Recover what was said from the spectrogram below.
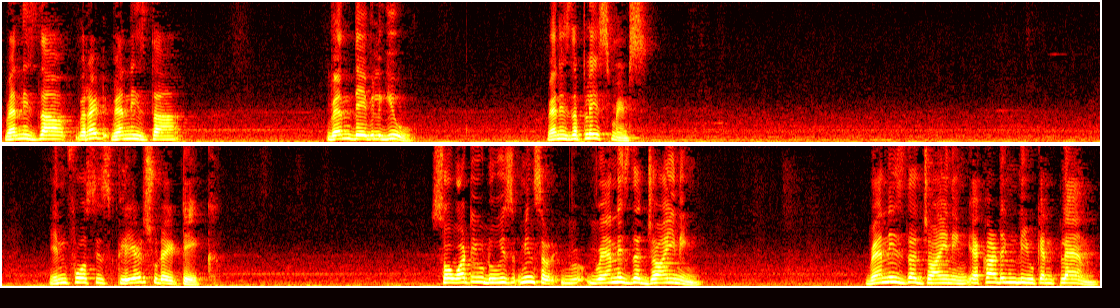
When is the right? When is the when they will give? When is the placements infosys cleared should i take? So what you do is means uh, when is the joining? When is the joining? Accordingly you can plan.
